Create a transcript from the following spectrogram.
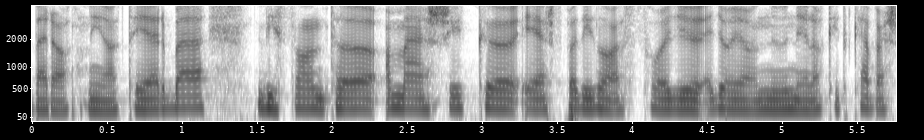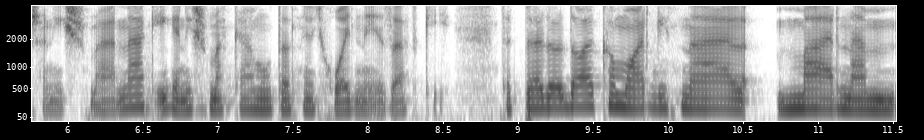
berakni a térbe, viszont a másik érv pedig az, hogy egy olyan nőnél, akit kevesen ismernek, igenis meg kell mutatni, hogy hogy nézett ki. Tehát például Dajka Margitnál már nem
